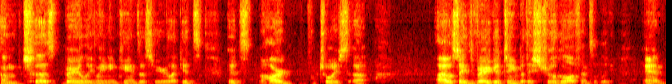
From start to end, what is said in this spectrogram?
I'm just barely leaning Kansas here. Like it's it's a hard choice. Uh, Iowa State's a very good team, but they struggle offensively. And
